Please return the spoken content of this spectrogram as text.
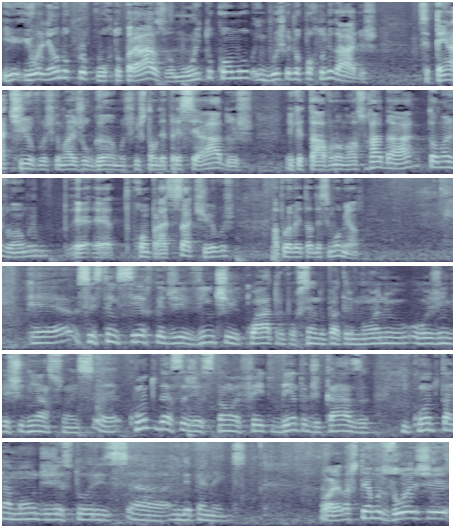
e, e olhando para o curto prazo muito como em busca de oportunidades. Se tem ativos que nós julgamos que estão depreciados e que estavam no nosso radar, então nós vamos é, é, comprar esses ativos aproveitando esse momento. É, vocês têm cerca de 24% do patrimônio hoje investido em ações. É, quanto dessa gestão é feito dentro de casa e quanto está na mão de gestores uh, independentes? Olha, nós temos hoje,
